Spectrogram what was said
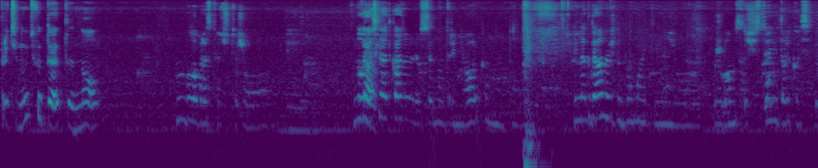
протянуть вот это, но... Ну, было просто очень тяжело. Ну, да. если отказывались все внутренние органы, то иногда нужно думать и о живом существе, не только о себе.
